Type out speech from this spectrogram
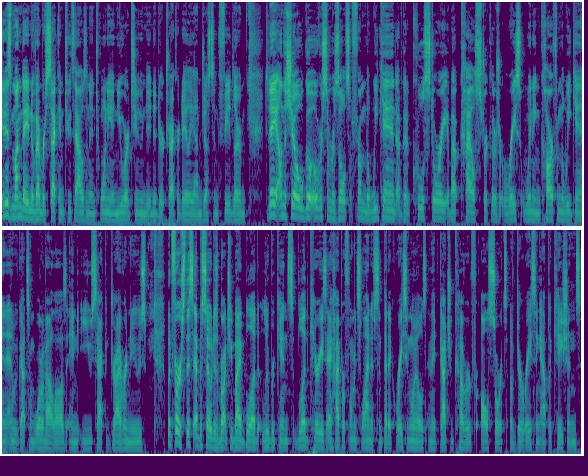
It is Monday, November 2nd, 2020, and you are tuned into DIRTRACKR Daily. I'm Justin Fiedler. Today on the show, we'll go over some results from the weekend. I've got a cool story about Kyle Strickler's race winning car from the weekend, and we've got some World of Outlaws and USAC driver news. But first, this episode is brought to you by Blud Lubricants. Blud carries a high performance line of synthetic racing oils, and they've got you covered for all sorts of dirt racing applications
